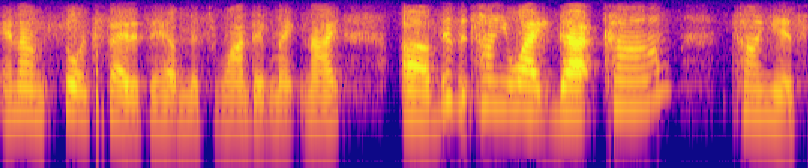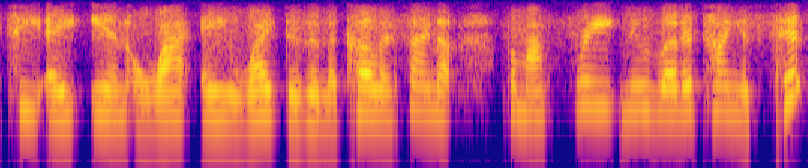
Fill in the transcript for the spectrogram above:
And I'm so excited to have Miss Rhonda McKnight. Uh, visit TanyaWhite.com. Tanya is T A N Y A White is in the color. Sign up for my free newsletter, Tanya's Tips.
